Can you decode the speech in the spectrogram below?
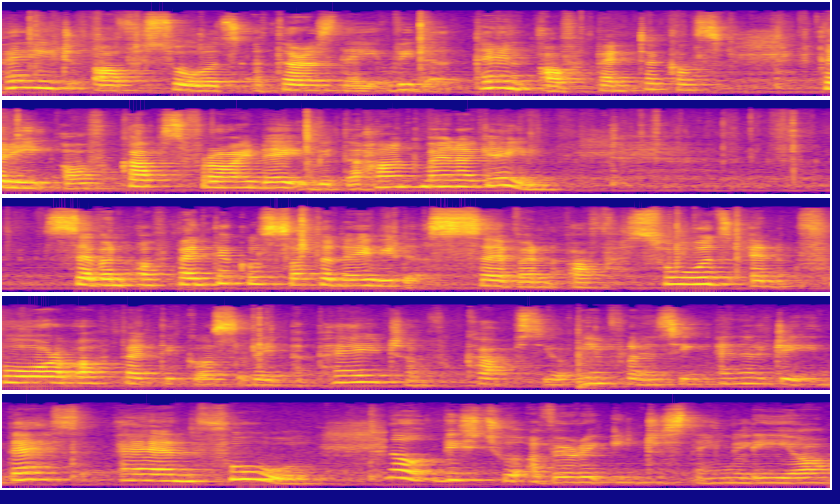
Page of Swords Thursday with a Ten of Pentacles, Three of Cups. Friday with the Hangman again. Seven of Pentacles Saturday with Seven of Swords and Four of Pentacles with a Page of Cups, your influencing energy, Death and Fool. Now these two are very interesting Leo.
